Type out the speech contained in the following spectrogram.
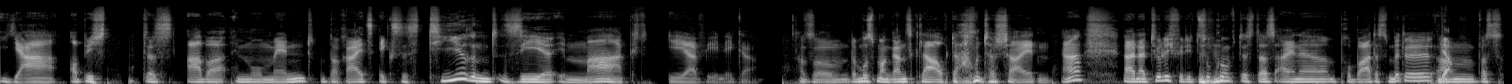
ja. Ob ich das aber im Moment bereits existierend sehe im Markt, eher weniger. Also da muss man ganz klar auch da unterscheiden. Ja? Äh, natürlich für die mhm. Zukunft mhm. ist das ein probates Mittel, ja. ähm, was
